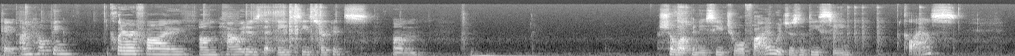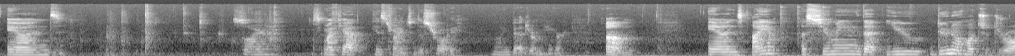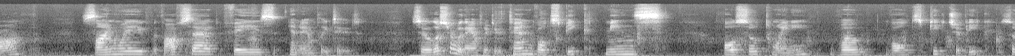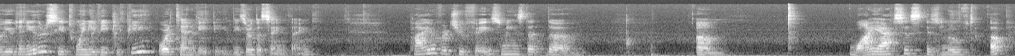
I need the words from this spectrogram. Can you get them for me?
Okay, I'm helping clarify um, how it is that AC circuits um, show up in EC 205, which is a DC class. And sorry, so my cat is trying to destroy my bedroom here. Um, and I am assuming that you do know how to draw sine wave with offset, phase, and amplitude. So let's start with amplitude. 10 volts peak means also 20 volts peak to peak. So you can either see 20 VPP or 10 VP. These are the same thing. Pi over 2 phase means that the um, y-axis is moved up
